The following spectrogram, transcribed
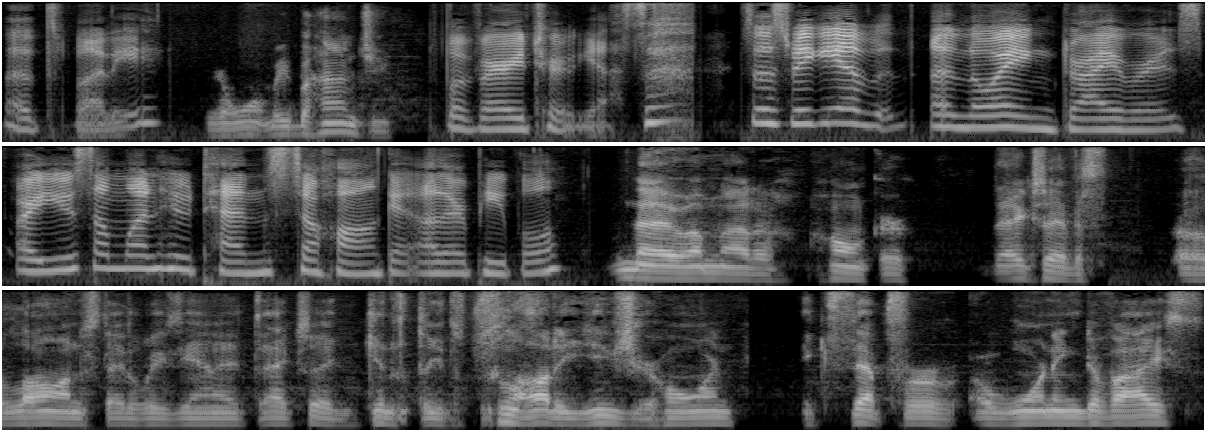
That's funny. you don't want me behind you. But very true, yes. So, speaking of annoying drivers, are you someone who tends to honk at other people? No, I'm not a honker. They actually have a law in the state of Louisiana. It's actually against the law to use your horn, except for a warning device.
